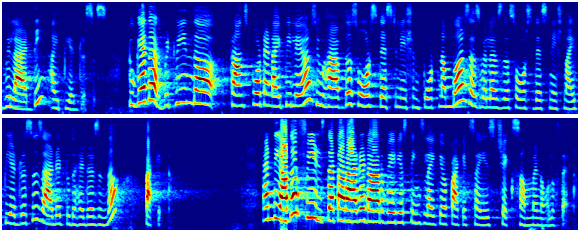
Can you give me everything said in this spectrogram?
will add the IP addresses. Together between the transport and IP layers you have the source destination port numbers as well as the source destination IP addresses added to the headers in the packet. And the other fields that are added are various things like your packet size, checksum and all of that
